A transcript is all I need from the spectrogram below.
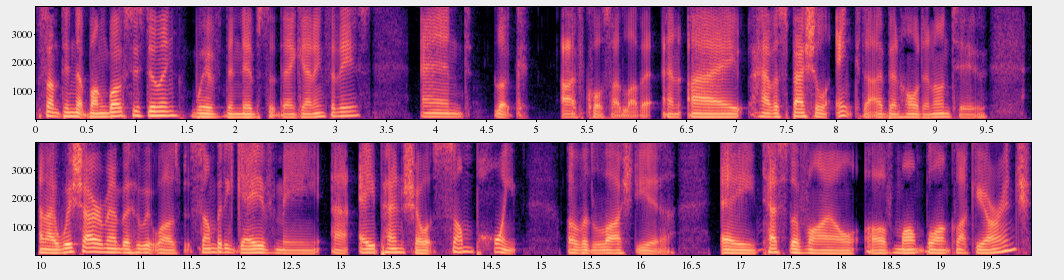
something that Bungbox is doing with the nibs that they're getting for these. And look, of course I love it. And I have a special ink that I've been holding on to. And I wish I remember who it was, but somebody gave me at a pen show at some point over the last year a Tesla vial of Mont Blanc Lucky Orange.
